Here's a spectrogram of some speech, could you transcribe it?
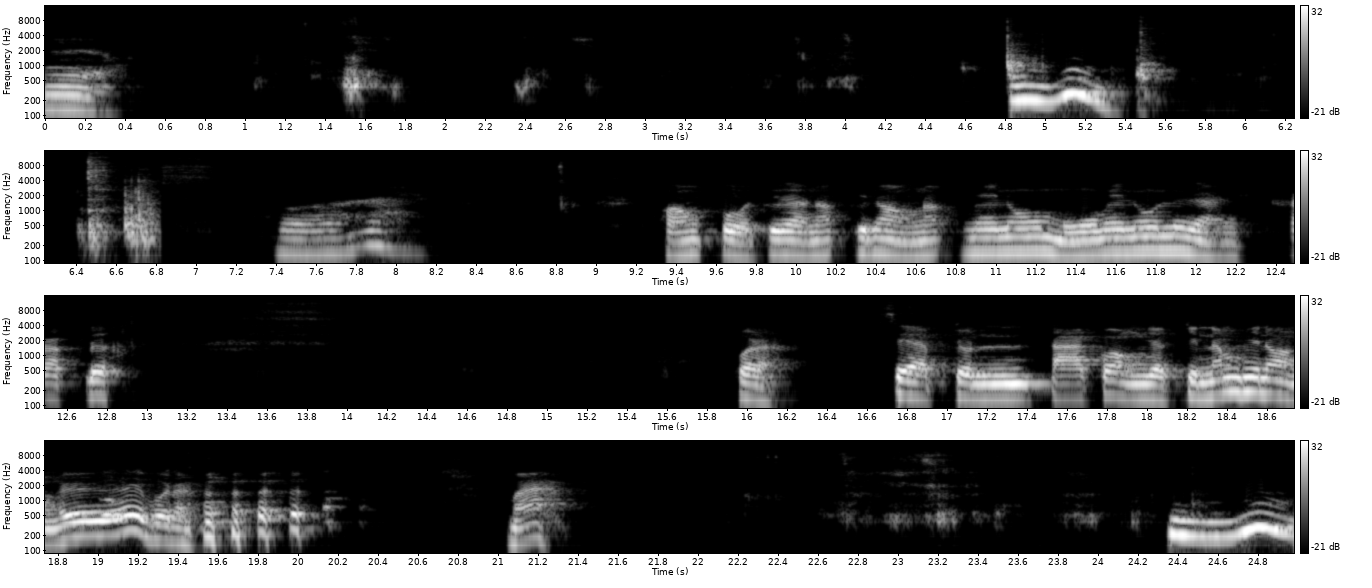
นี่อืม ว้าของโปรดอยู่แล้วเนาะพี่น้องเนาะเมนูหมูเมนูเนื้อนี่ครับเด้อพวกน่ะแซ่บจนตากล้องอยากกินน้ำพี่น้องเอ้ยพวกน่ะมาอืม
